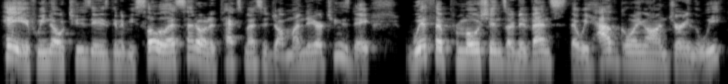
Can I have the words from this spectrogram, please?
hey, if we know Tuesday is going to be slow, let's send out a text message on Monday or Tuesday with the promotions and events that we have going on during the week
